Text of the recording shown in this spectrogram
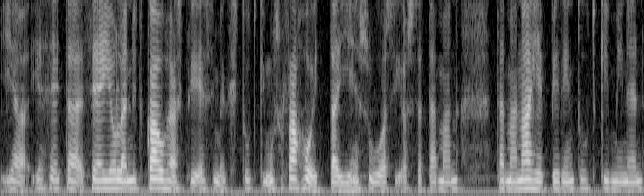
Ja, ja se, että se ei ole nyt kauheasti esimerkiksi tutkimusrahoittajien suosiossa tämän, tämän aihepiirin tutkiminen.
